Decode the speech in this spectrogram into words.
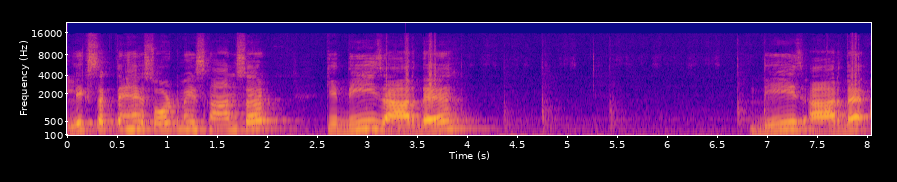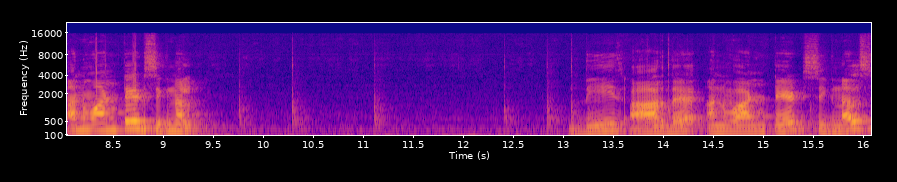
लिख सकते हैं शॉर्ट में इसका आंसर कि these are the these are the unwanted signal these are the unwanted signals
